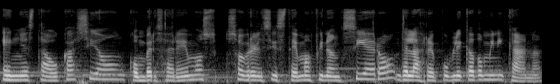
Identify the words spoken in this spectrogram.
En esta ocasión conversaremos sobre el sistema financiero de la República Dominicana,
